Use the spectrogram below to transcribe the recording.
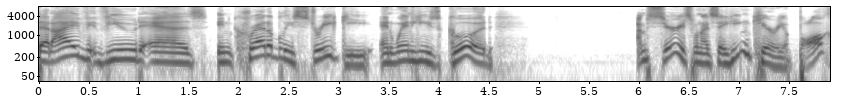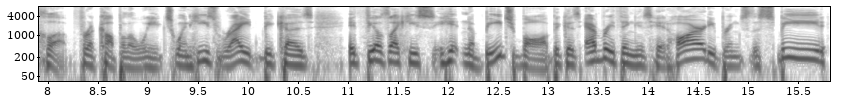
that I've viewed as incredibly streaky, and when he's good, I'm serious when I say he can carry a ball club for a couple of weeks when he's right because it feels like he's hitting a beach ball because everything is hit hard. He brings the speed,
